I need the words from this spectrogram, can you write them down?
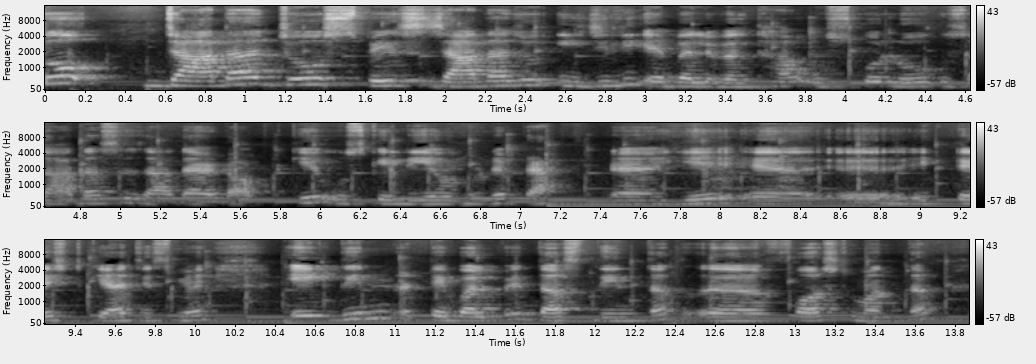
तो ज़्यादा जो स्पेस ज़्यादा जो इजीली अवेलेबल था, उसको लोग ज़्यादा से ज़्यादा अडॉप्ट किए। उसके लिए उन्होंने ये एक टेस्ट किया जिसमें एक दिन टेबल पे दस दिन तक फ़र्स्ट मंथ तक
